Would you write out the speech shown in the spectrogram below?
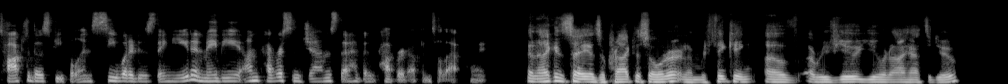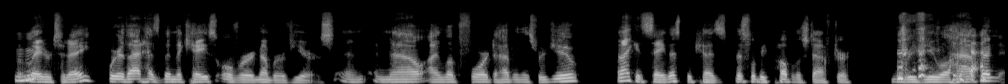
talk to those people and see what it is they need and maybe uncover some gems that have been covered up until that point. And I can say, as a practice owner, and I'm thinking of a review you and I have to do mm-hmm. later today, where that has been the case over a number of years. And, and now I look forward to having this review. And I can say this because this will be published after the review will happen. yeah.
